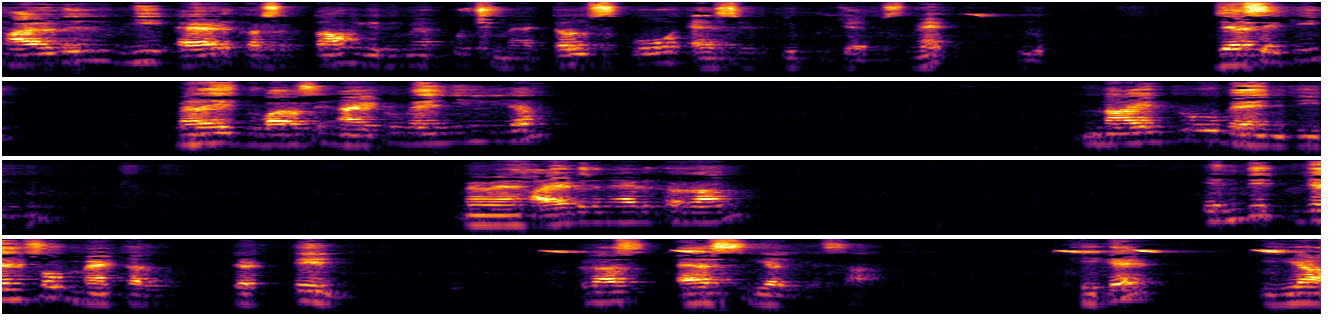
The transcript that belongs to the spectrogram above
हाइड्रोजन भी ऐड कर सकता हूँ, यदि मैं कुछ मेटल्स को एसिड की प्रेजेंस में लू। जैसे कि मैंने एक दोबारा से नाइट्रोबेंजीन लिया। नाइट्रोबेंजीन में मैं हाइड्रोजन ऐड कर रहा हूँ। In the presence of metal tin plus S L के साथ। ठीक है? या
